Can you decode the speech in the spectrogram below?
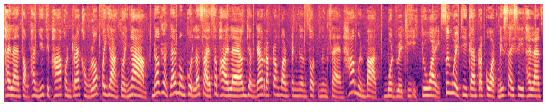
ไทยแลนด์ 2025 คนแรกของโลกไปอย่างสวยงาม นอกจากได้มงกุฎและสายสะพายแล้วยังได้รับรางวัลเป็นเงินสด 150,000 บาท บนเวทีอีกด้วย ซึ่งเวทีการประกวดมิสไซซีไทยแลนด์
